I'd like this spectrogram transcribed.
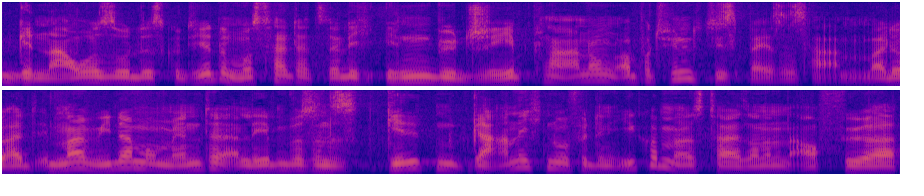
genauso diskutiert. Du musst halt tatsächlich in Budgetplanung Opportunity Spaces haben, weil du halt immer wieder Momente erleben wirst, und das gilt gar nicht nur für den E-Commerce-Teil, sondern auch für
